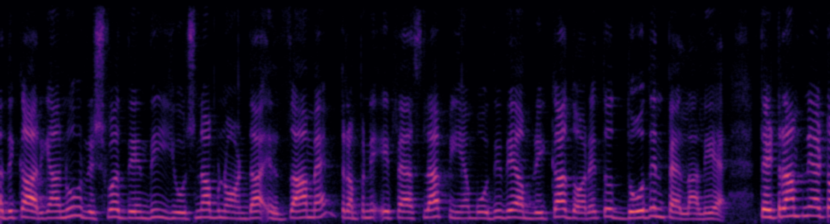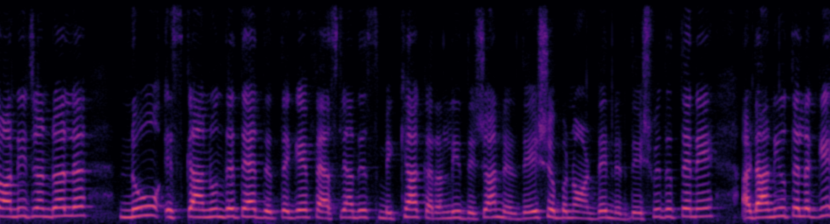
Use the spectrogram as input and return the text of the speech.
ਅਧਿਕਾਰੀਆਂ ਨੂੰ ਰਿਸ਼ਵਤ ਦੇਣ ਦੀ ਯੋਜਨਾ ਬਣਾਉਣ ਦਾ ਇਲਜ਼ਾਮ ਹੈ। ਟਰੰਪ ਨੇ ਇਹ ਫੈਸਲਾ ਪੀਐਮ ਮੋਦੀ ਦੇ ਅਮਰੀਕਾ ਦੌਰੇ ਤੋਂ 2 ਦਿਨ ਪਹਿਲਾਂ ਲਿਆ ਤੇ ਟਰੰਪ ਨੇ ਅਟਾਰਨੀ ਜਨਰਲ ਨੂੰ ਇਸ ਕਾਨੂੰਨ ਦੇ ਤਹਿਤ ਦਿੱਤੇ ਗਏ ਫੈਸਲਿਆਂ ਦੀ ਸਮੀਖਿਆ ਕਰਨ ਲਈ ਦਿਸ਼ਾ ਨਿਰਦੇਸ਼ ਬਣਾਉਣ ਦੇ ਨਿਰਦੇਸ਼ ਵੀ ਦਿੱਤੇ ਨੇ। ਅਡਾਨੀ ਉਤੇ ਲੱਗੇ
